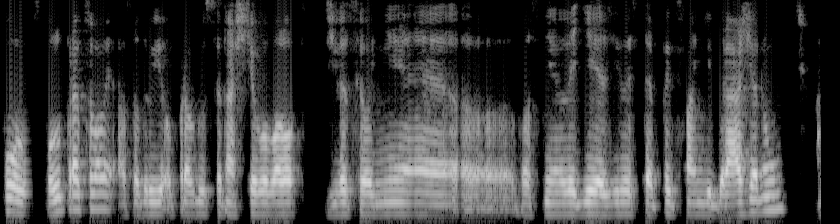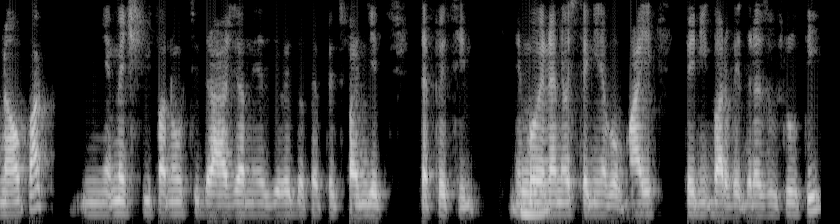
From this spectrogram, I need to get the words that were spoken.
spolu spolupracovali a za druhý opravdu se naštěvovalo, dříve se hodně uh, vlastně lidi jezdili z Teplic fandit Drážďanům a naopak němečtí fanoušci Drážďan jezdili do Teplic fandit Teplicím. Nebo hmm. jiné měli stejný, nebo mají stejný barvy drezu žlutý,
